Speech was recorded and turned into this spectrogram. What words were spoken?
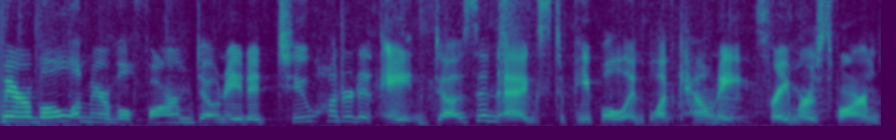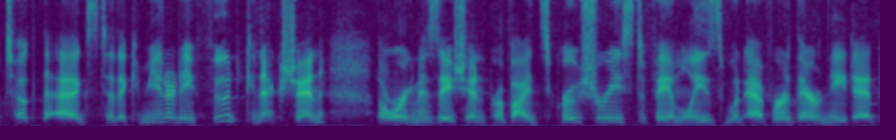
Maryville, a Maryville farm donated 208 dozen eggs to people in Blount County. Framers Farm took the eggs to the Community Food Connection. The organization provides groceries to families whenever they're needed.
